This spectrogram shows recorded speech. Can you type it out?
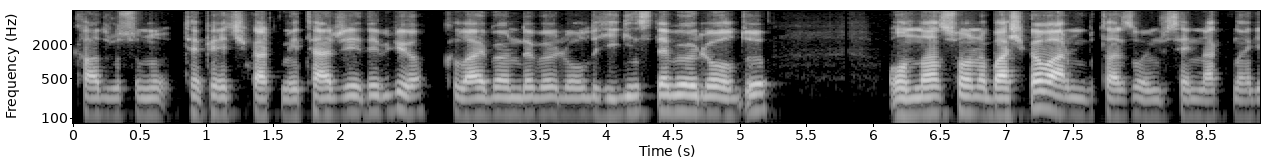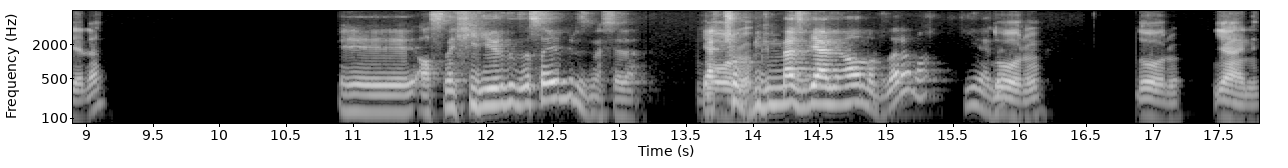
kadrosunu tepeye çıkartmayı tercih edebiliyor. Clyburn'de böyle oldu, Higgins'te böyle oldu. Ondan sonra başka var mı bu tarz oyuncu senin aklına gelen? Ee, aslında Hilliard'ı da sayabiliriz mesela. Ya Doğru. çok bilinmez bir yerden almadılar ama yine de. Doğru. Doğru. Yani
